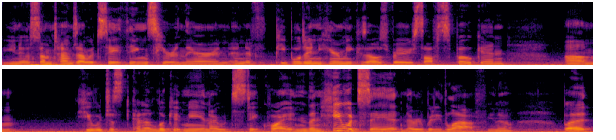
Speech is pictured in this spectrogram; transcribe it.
you know, sometimes I would say things here and there, and, and if people didn't hear me because I was very soft spoken, um, he would just kind of look at me and I would stay quiet, and then he would say it, and everybody'd laugh, you know. But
